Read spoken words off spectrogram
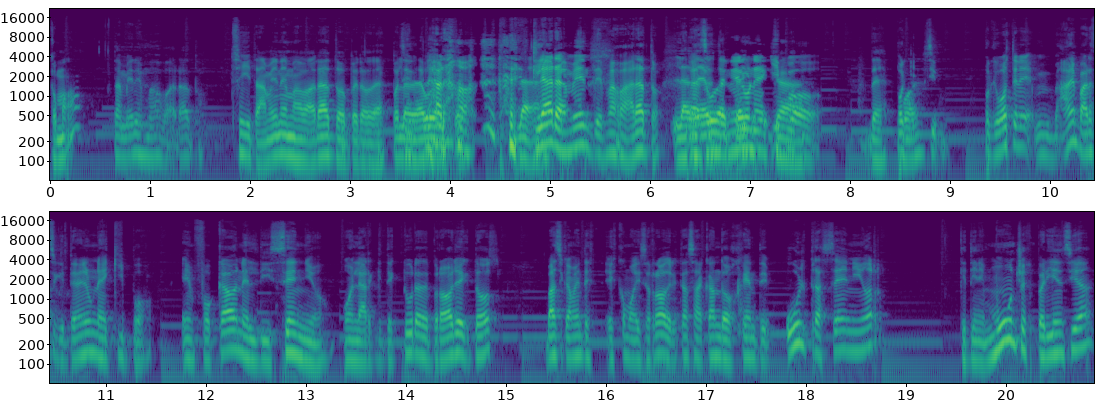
¿Cómo? También es más barato. Sí, también es más barato, pero después la Sí, deuda. claro, la- claramente es más barato. La O sea, deuda tener un equipo Después. Porque, sí, porque vos tenés. A mí me parece que tener un equipo enfocado en el diseño o en la arquitectura de proyectos, básicamente es, es como dice Rodri, está sacando gente ultra senior que tiene mucha experiencia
